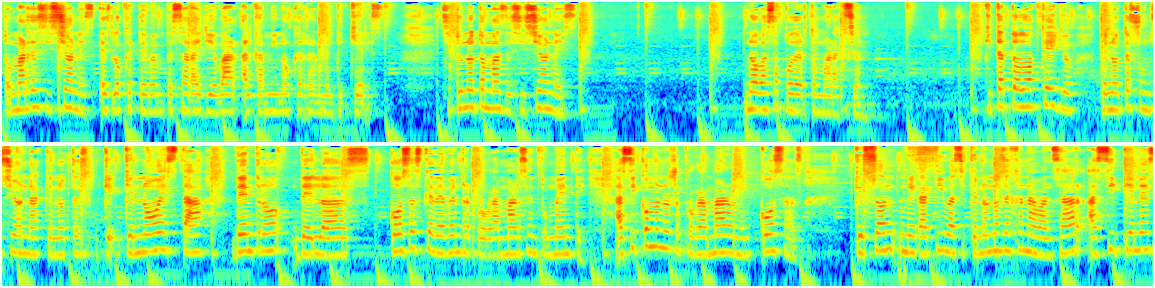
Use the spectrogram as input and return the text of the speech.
Tomar decisiones es lo que te va a empezar a llevar al camino que realmente quieres. Si tú no tomas decisiones, no vas a poder tomar acción. Quita todo aquello que no te funciona, que no, te, que, no está dentro de las cosas que deben reprogramarse en tu mente. Así como nos reprogramaron en cosas que son negativas y que no nos dejan avanzar, así tienes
